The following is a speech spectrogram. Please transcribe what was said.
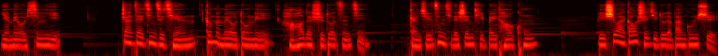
也没有新意。站在镜子前，根本没有动力好好的拾掇自己，感觉自己的身体被掏空。比室外高十几度的办公室，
